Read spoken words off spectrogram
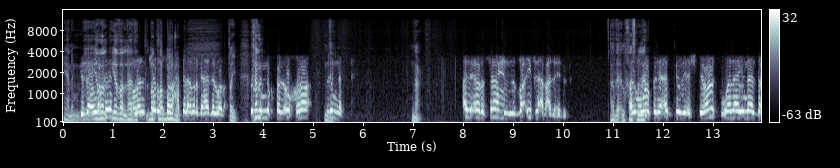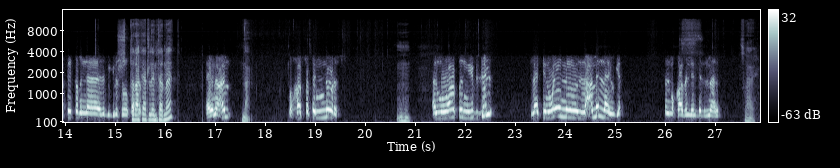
يعني يظل. يظل هذا المطلب موجود صراحة الأمر بهذا الوضع. طيب خل... النقطة الأخرى نعم. للنت. نعم. الإرسال ضعيف لأبعد الحدود. هذا الخاص المواطن يؤدي الاشتراك ولا ينال دقيقة من. بالاشتراكات الإنترنت؟ أي نعم؟ نعم. وخاصة النورس. المواطن يبذل لكن وين العمل لا يوجد المقابل للبذل ماله صحيح.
